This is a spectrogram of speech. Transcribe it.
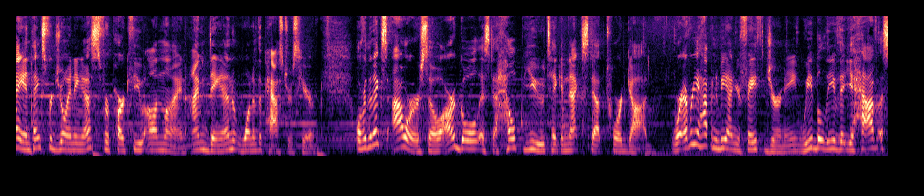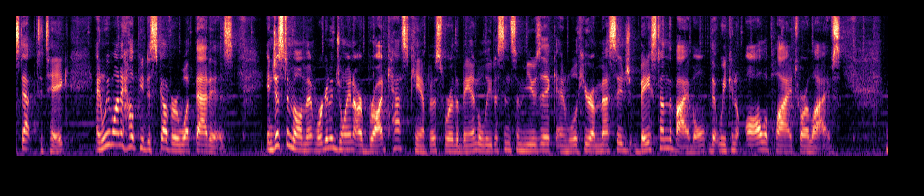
Hey, and thanks for joining us for Parkview Online. I'm Dan, one of the pastors here. Over the next hour or so, our goal is to help you take a next step toward God. Wherever you happen to be on your faith journey, we believe that you have a step to take, and we want to help you discover what that is. In just a moment, we're going to join our broadcast campus where the band will lead us in some music and we'll hear a message based on the Bible that we can all apply to our lives.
